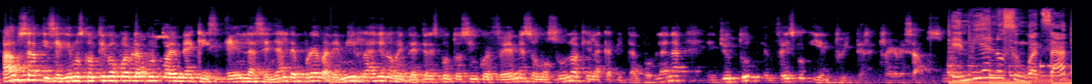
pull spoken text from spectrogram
Pausa y seguimos contigo, Puebla.mx, en la señal de prueba de mi radio 93.5 FM. Somos uno aquí en la capital poblana, en YouTube, en Facebook y en Twitter. Regresamos. Envíanos un WhatsApp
